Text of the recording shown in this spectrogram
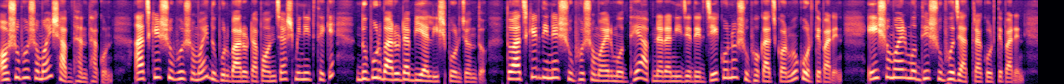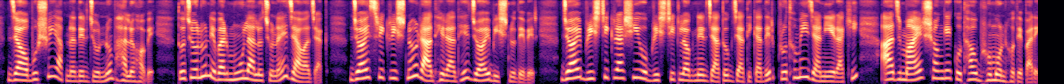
অশুভ সময় সাবধান থাকুন। আজকের শুভ সময় দুপুর বারোটা পঞ্চাশ মিনিট থেকে দুপুর বারোটা বিয়াল্লিশ পর্যন্ত। তো আজকের দিনের শুভ সময়ের মধ্যে আপনারা নিজেদের যে কোনো শুভ কাজকর্ম করতে পারেন। এই সময়ের মধ্যে শুভ যাত্রা করতে পারেন, যা অবশ্যই আপনাদের জন্য ভালো হবে। তো চলুন এবার মূল আলোচনায় যাওয়া যাক। জয় শ্রীকৃষ্ণ, রাধে রাধে, জয় বিষ্ণুদেবের। জয় বৃষ্টিক রাশি ও বৃষ্টিক লগ্নের জাতক জাতিকাদের প্রথমেই জানিয়ে রাখি, আজ মায়ের সঙ্গে কোথাও ভ্রমণ হতে পারে।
